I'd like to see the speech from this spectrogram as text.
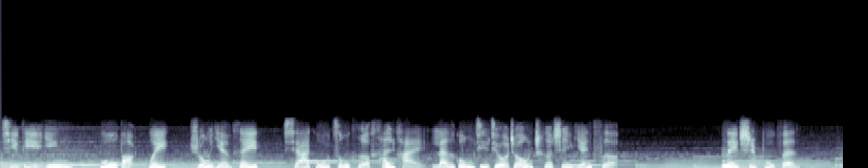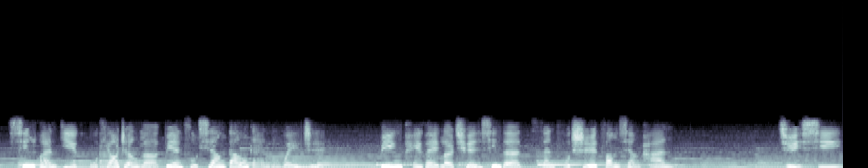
极地银、古堡灰、熔岩黑、峡谷综合瀚海蓝共计九种车身颜色。内饰部分，新款翼虎调整了变速箱挡杆的位置，并配备了全新的三辐式方向盘。据悉，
